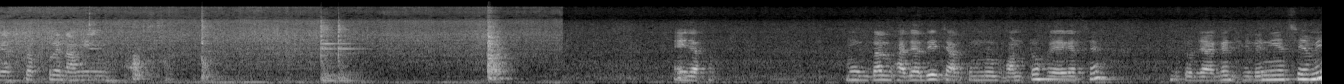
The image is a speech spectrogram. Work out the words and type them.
গ্যাস স্টপ করে নামিয়ে নিই। এই দেখো, মুগ ডাল ভাজা দিয়ে চাল কুমড়ো ঘন্ট হয়ে গেছে। দুটো জায়গায় ঢেলে নিয়েছি আমি।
